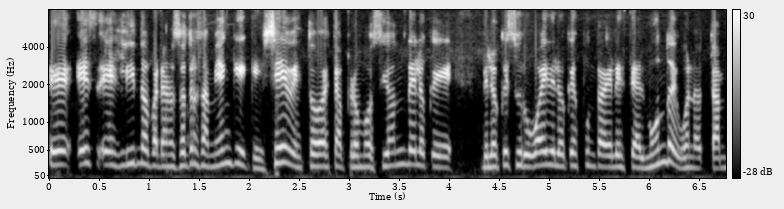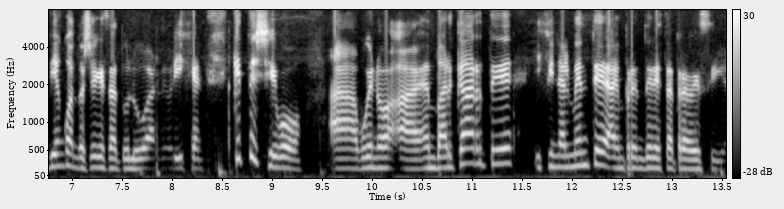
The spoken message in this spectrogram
Eh, es, es lindo para nosotros también que, que lleves toda esta promoción de lo que de lo que es Uruguay, de lo que es Punta del Este al mundo y bueno, también cuando llegues a tu lugar de origen. ¿Qué te llevó a bueno a embarcarte y finalmente a emprender esta travesía?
